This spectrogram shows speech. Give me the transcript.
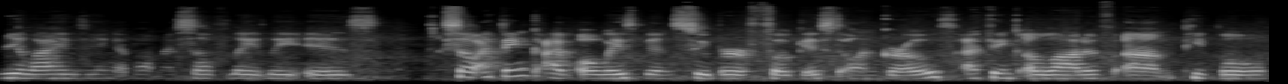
realizing about myself lately is so I think I've always been super focused on growth. I think a lot of um, people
